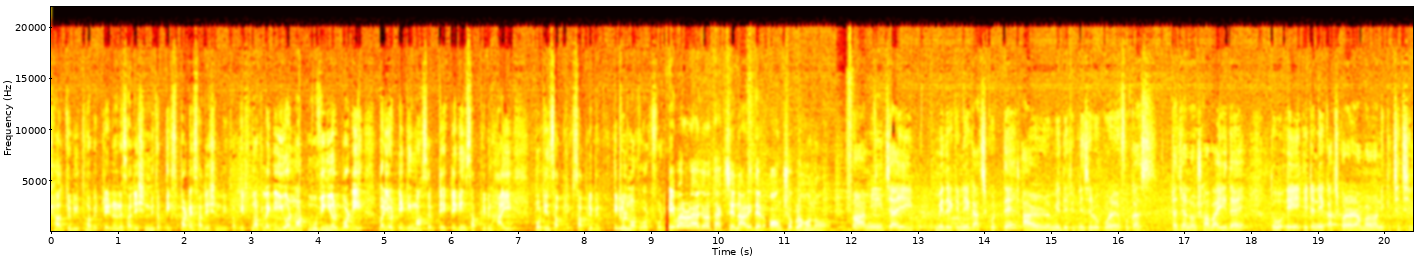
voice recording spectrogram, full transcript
সাহায্য নিতে হবে ট্রেনারের সাজেশন নিতে হবে এক্সপার্টের সাজেশন নিতে হবে। It's not like you are not moving your body but your are taking muscle taking supplement high protein supplement it will not work for এবার ওরা আয়োজনে থাকছে নারীদের অংশগ্রহণও। তো আমি চাই মেয়েদেরকে নিয়ে কাজ করতে আর মেয়েদের ফিটনেসের উপরে ফোকাসটা যেন সবাই দেয়। তো এই এটা নিয়ে কাজ করার আমার অনেক ইচ্ছা ছিল।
